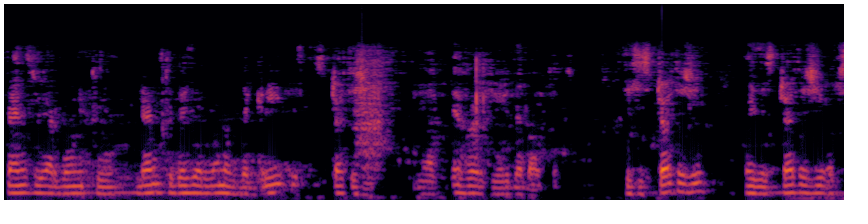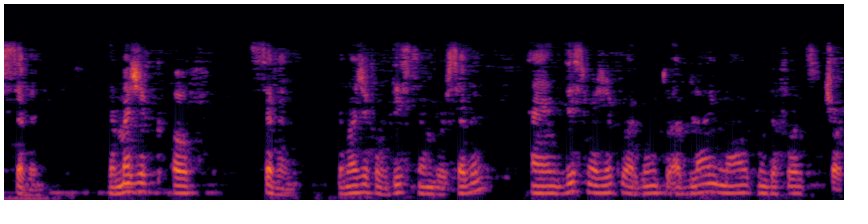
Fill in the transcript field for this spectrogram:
friends, we are going to learn together one of the greatest strategies we have ever heard about it. This strategy is a strategy of seven, the magic of seven, the magic of this number seven, and this magic we are going to apply now in the Forex chart.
